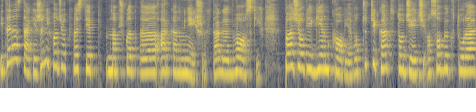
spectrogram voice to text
I teraz tak, jeżeli chodzi o kwestie na przykład e, arkan mniejszych, tak, dworskich, Paziowie, Giermkowie, w odczycie kart to dzieci, osoby, które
